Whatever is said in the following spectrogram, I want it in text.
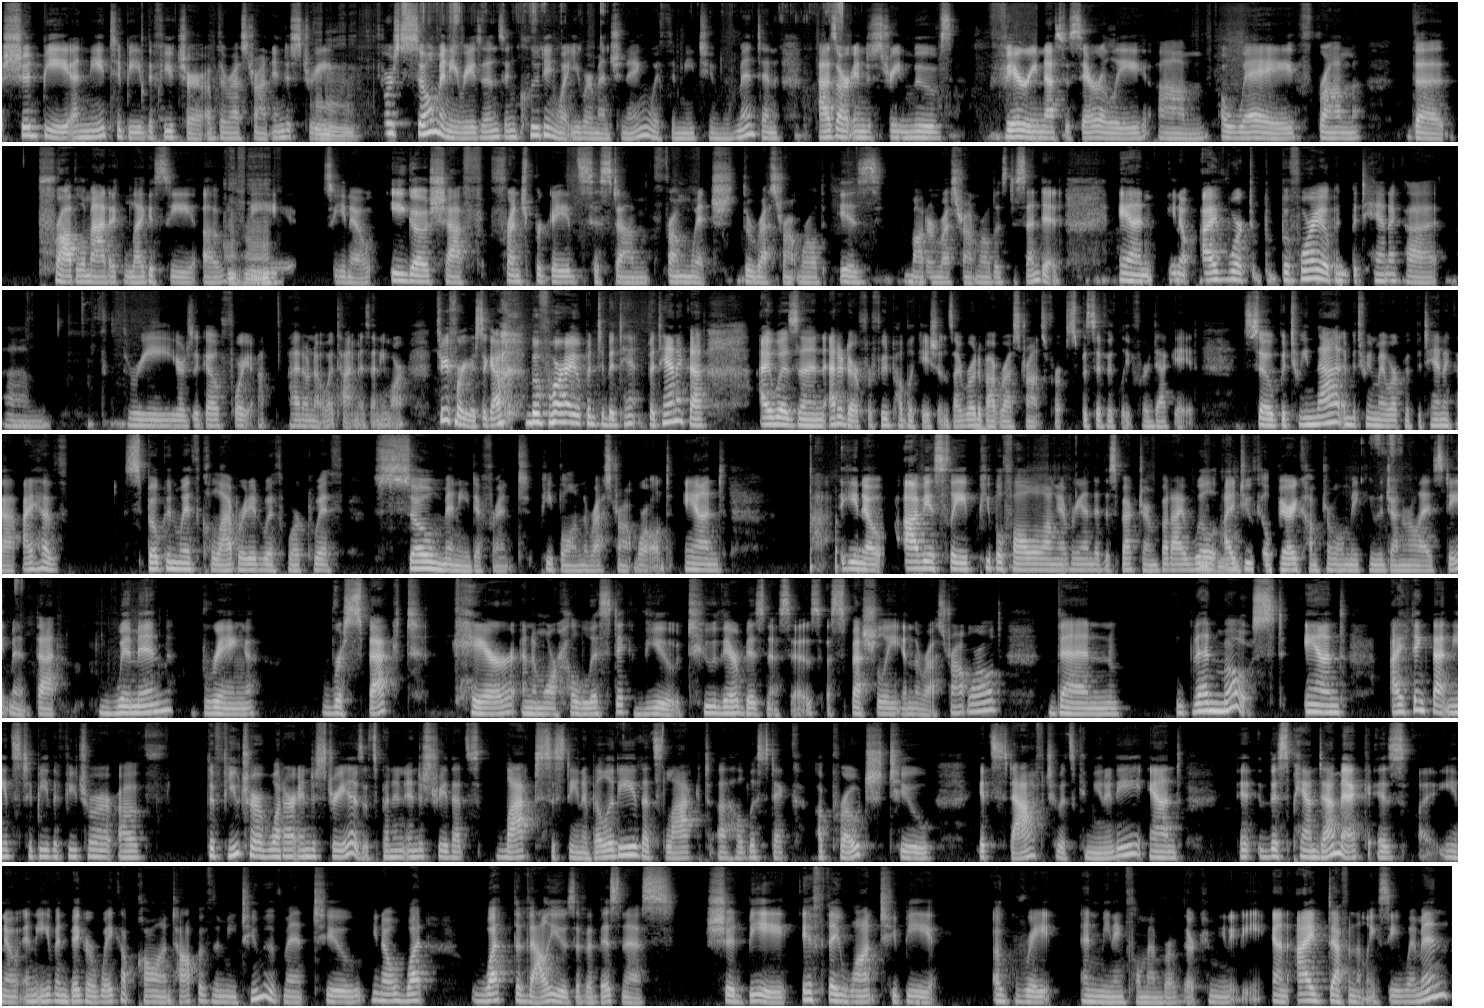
should be and need to be the future of the restaurant industry mm. for so many reasons, including what you were mentioning with the Me Too movement. And as our industry moves very necessarily um, away from the problematic legacy of mm-hmm. the you know ego chef french brigade system from which the restaurant world is modern restaurant world is descended and you know i've worked before i opened botanica um, three years ago, four, I don't know what time is anymore, three or four years ago, before I opened to Botan- Botanica, I was an editor for food publications. I wrote about restaurants for specifically for a decade. So between that and between my work with Botanica, I have spoken with, collaborated with, worked with so many different people in the restaurant world. And you know, obviously people fall along every end of the spectrum, but I will, mm-hmm. I do feel very comfortable making the generalized statement that women bring respect, care, and a more holistic view to their businesses, especially in the restaurant world, than than most. And I think that needs to be the future of the future of what our industry is. It's been an industry that's lacked sustainability, that's lacked a holistic approach to its staff, to its community, and it, this pandemic is uh, you know an even bigger wake up call on top of the me too movement to you know what what the values of a business should be if they want to be a great and meaningful member of their community. And I definitely see women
